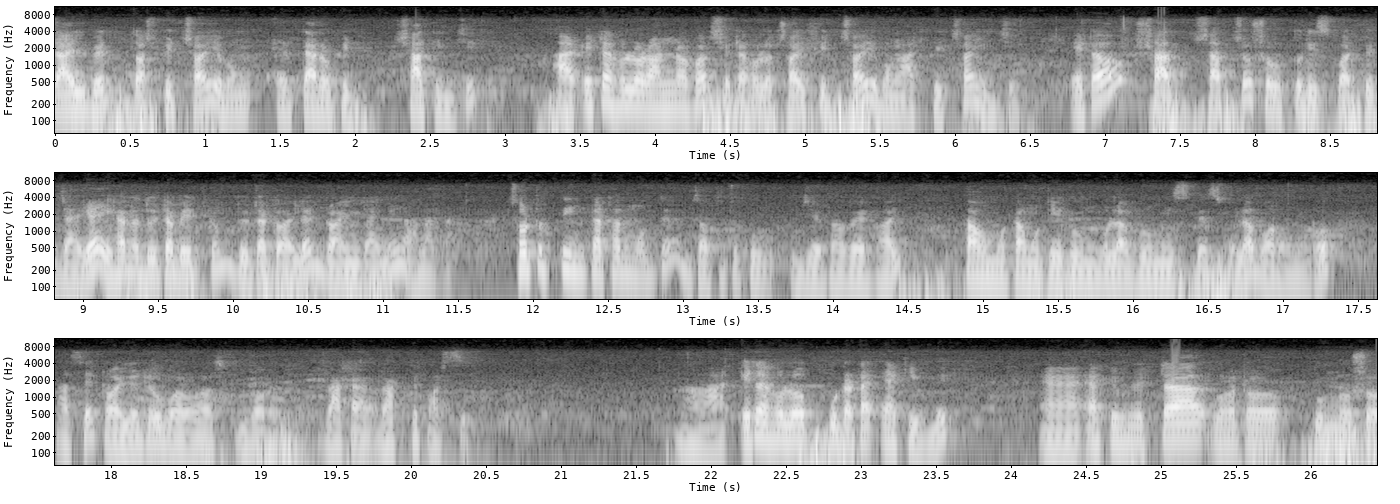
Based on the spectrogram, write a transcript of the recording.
চাইল্ড বেড দশ ফিট ছয় এবং তেরো ফিট সাত ইঞ্চি। আর এটা হলো রান্নাঘর, সেটা হলো ছয় ফিট ছয় এবং আট ফিট ছয় ইঞ্চি। এটাও সাত, সাতশো সত্তর স্কোয়ার ফিট জায়গা। এখানে দুইটা বেডরুম দুইটা টয়লেট ড্রয়িং ডাইনিং আলাদা। ছোট তিন কাঠার মধ্যে যতটুকু যেভাবে হয়, তাও মোটামুটি রুমগুলা রুম স্পেসগুলো বড় বড় আছে। টয়লেটেও বড় বড় রাখা, রাখতে পারছি। এটা হলো পুরাটা এক ইউনিট এক ইউনিটটা হয়তো পনেরোশো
